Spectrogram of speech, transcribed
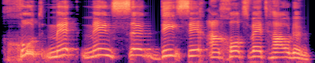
Goed met mensen die zich aan Gods wet houden.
